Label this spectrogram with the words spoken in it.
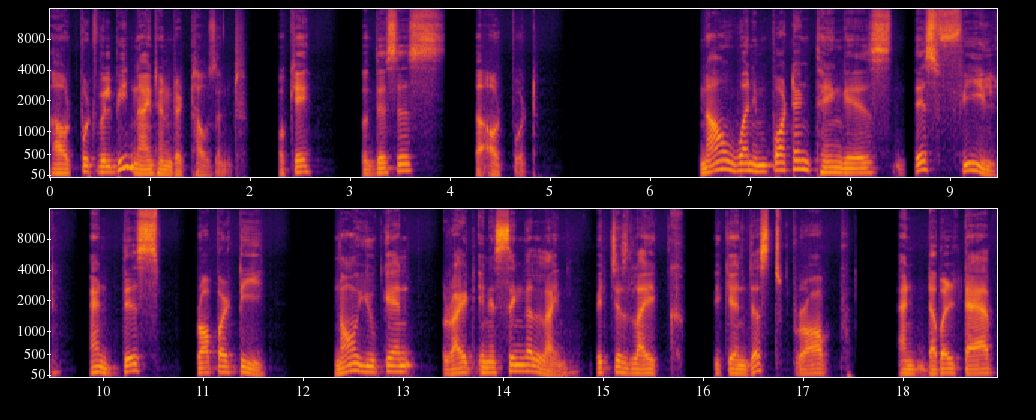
Output will be 900,000 okay? So this is the output. Now one important thing is this field and this property. Now you can write in a single line which is like we can just prop and double tap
